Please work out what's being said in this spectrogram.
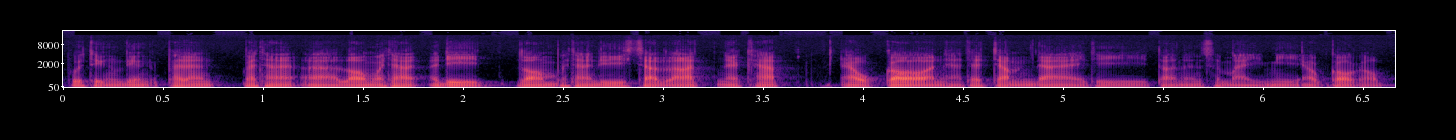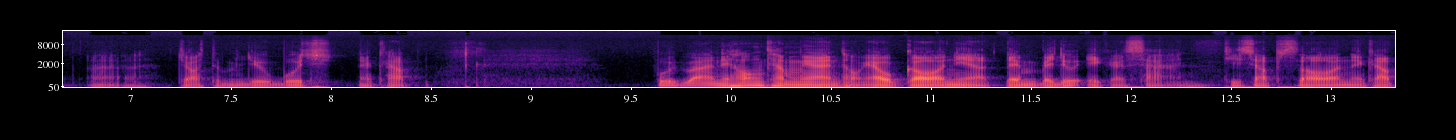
พูดถึงเรื่องประธานประธานรองประธานอดีตรองประธานาธิบดีสหรัฐนะครับ Al Gore นะถ้าจำได้ที่ตอนนั้นสมัยมี Al Gore กับ George W. Bush นะครับพูดว่าในห้องทำงานของ Al Gore เนี่ยเต็มไปด้วยเอกสารที่ซับซ้อนนะครับ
